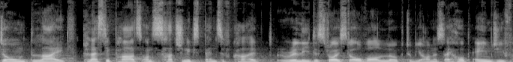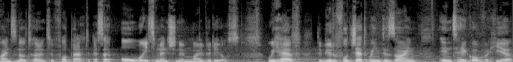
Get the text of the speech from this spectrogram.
don't like. Plastic parts on such an expensive car it really destroys the overall look to be honest. I hope amg finds an alternative for that as i always mention in my videos. We have the beautiful jetwing design intake over here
